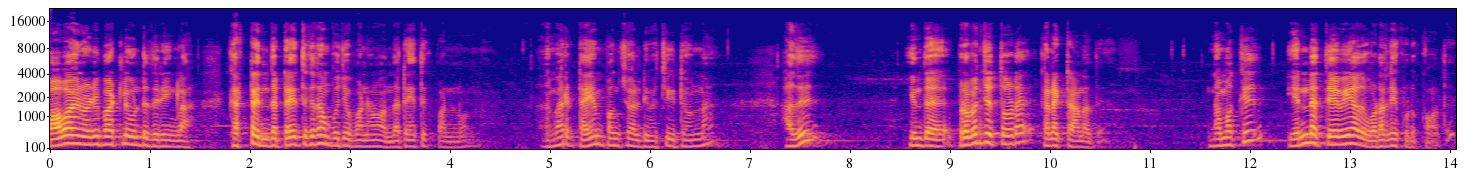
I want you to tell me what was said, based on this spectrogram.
பாபாவின் வழிபாட்டிலையும் உண்டு தெரியுங்களா? கரெக்டாக இந்த டயத்துக்கு தான் பூஜை பண்ணணும் அந்த டயத்துக்கு பண்ணணும்னு அந்த மாதிரி டைம் பங்க்சுவாலிட்டி வச்சுக்கிட்டோம்னா அது இந்த பிரபஞ்சத்தோட கனெக்ட் ஆனது. நமக்கு என்ன தேவையோ அதை உடனே கொடுக்கும் அது.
